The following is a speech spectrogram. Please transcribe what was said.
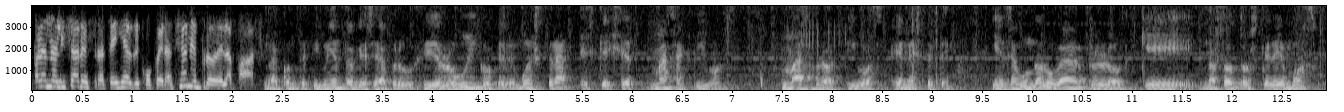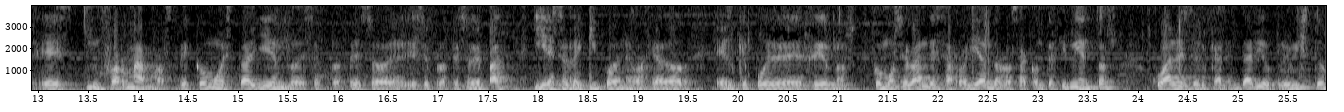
para analizar estrategias de cooperación en pro de la paz. El acontecimiento que se ha producido lo único que demuestra es que hay que ser más activos, más proactivos en este tema. Y en segundo lugar, lo que nosotros queremos es informarnos de cómo está yendo ese proceso, ese proceso de paz y es el equipo de negociador el que puede decirnos cómo se van desarrollando los acontecimientos, cuál es el calendario previsto,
